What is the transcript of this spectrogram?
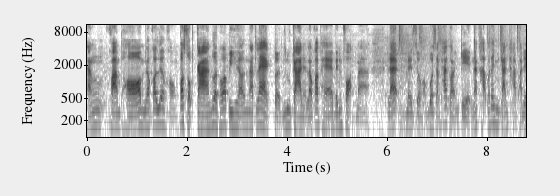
ทั้งความพร้อม แล้วก็เรื่องของประสบการณ์ด้วยเพราะว่าปีที่แล้วนัดแรกเปิดฤดูกาลเนี่ยเราก็แพ้เบนฟอร์ดมา และในส่วนของบทสัมภาษณ์ก่อนเกมนะครับก็ได้มีการถามอาเด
